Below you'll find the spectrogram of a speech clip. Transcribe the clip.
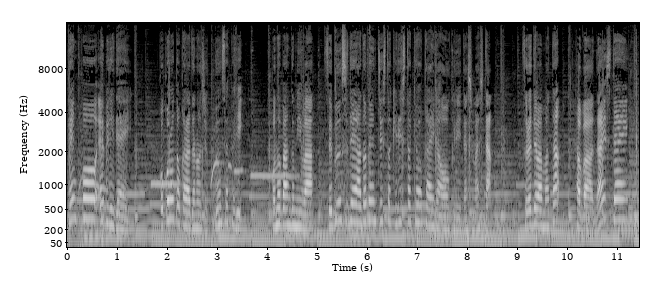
健康エブリデイ。心と体の10分サプリこの番組はセブンス・デー・アドベンチスト・キリスト教会がお送りいたしました。それではまた。Have a nice day!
